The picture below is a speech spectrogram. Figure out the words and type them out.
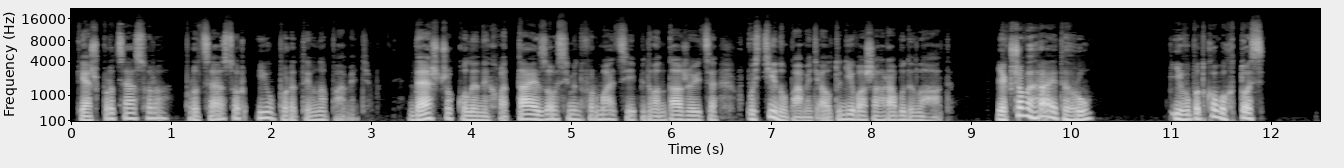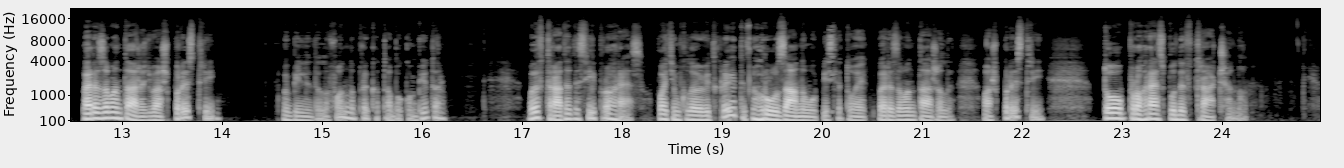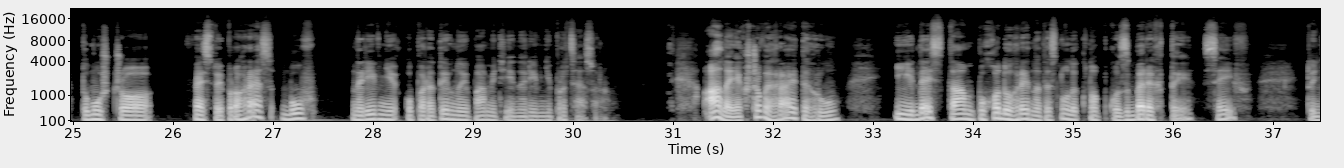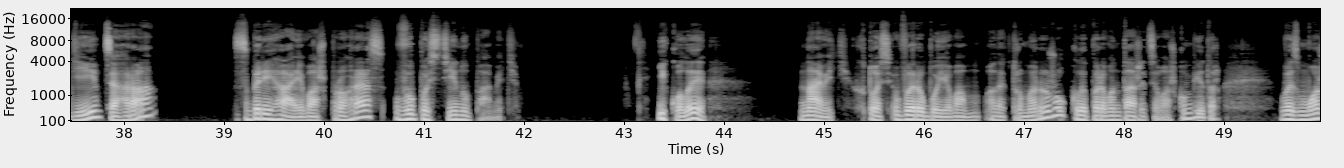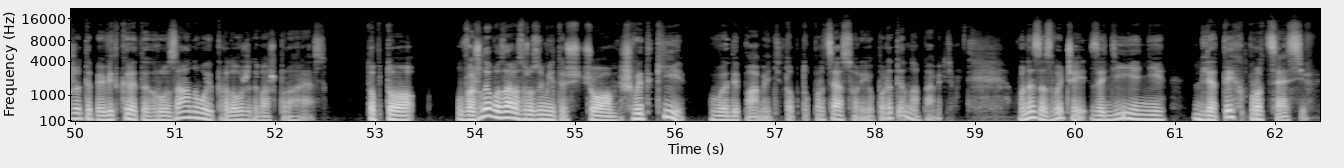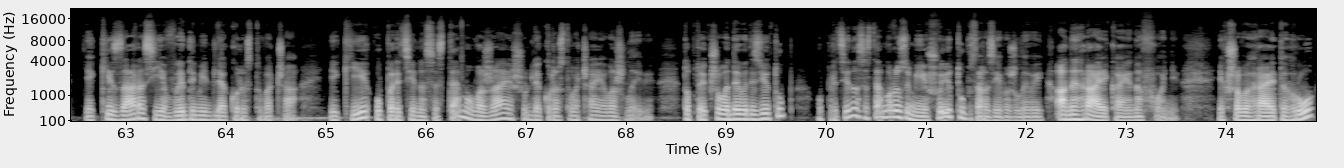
кеш процесора, процесор і оперативна пам'ять. Дещо, коли не вистачає зовсім інформації, підвантажується в постійну пам'ять, але тоді ваша гра буде лагати. Якщо ви граєте гру, і випадково хтось перезавантажить ваш пристрій, мобільний телефон, наприклад, або комп'ютер, ви втратите свій прогрес. Потім, коли ви відкриєте гру заново після того, як перезавантажили ваш пристрій, то прогрес буде втрачено. Тому що весь той прогрес був на рівні оперативної пам'яті і на рівні процесора. Але якщо ви граєте гру і десь там по ходу гри натиснули кнопку Зберегти сейф, тоді ця гра зберігає ваш прогрес в постійну пам'ять. І коли навіть хтось вирубує вам електромережу, коли перевантажиться ваш комп'ютер, ви зможете відкрити гру заново і продовжити ваш прогрес. Тобто важливо зараз розуміти, що швидкі види пам'яті, тобто процесор і оперативна пам'ять, вони зазвичай задіяні для тих процесів, які зараз є видимі для користувача, які операційна система вважає, що для користувача є важливі. Тобто, якщо ви дивитесь YouTube, операційна система розуміє, що YouTube зараз є важливий, а не гра, яка є на фоні. Якщо ви граєте гру,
